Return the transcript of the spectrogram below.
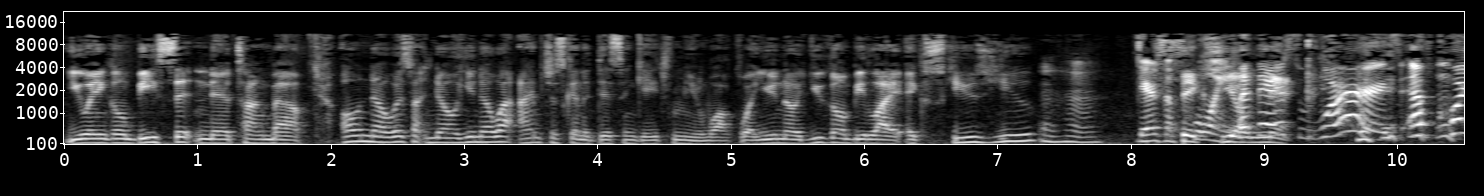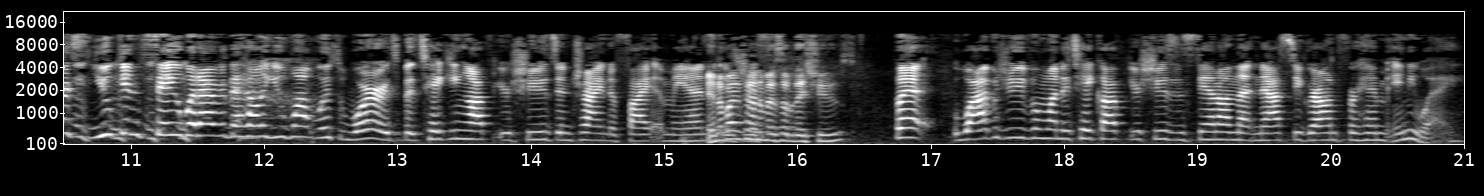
You ain't gonna be sitting there talking about, oh no, it's not. No, you know what? I'm just gonna disengage from you and walk away. You know, you gonna be like, excuse you. Mm-hmm. There's a fix point. your- But there's words. Of course, you can say whatever the hell you want with words, but taking off your shoes and trying to fight a man. Ain't nobody is trying to mess up their shoes. But why would you even want to take off your shoes and stand on that nasty ground for him anyway?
